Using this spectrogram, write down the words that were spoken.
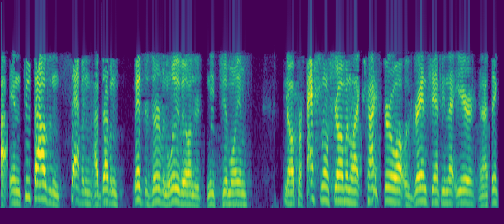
Uh, in 2007, I seven we had reserve in Louisville underneath Jim Williams. You know, a professional showman like Kai Sturwalt was grand champion that year, and I think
